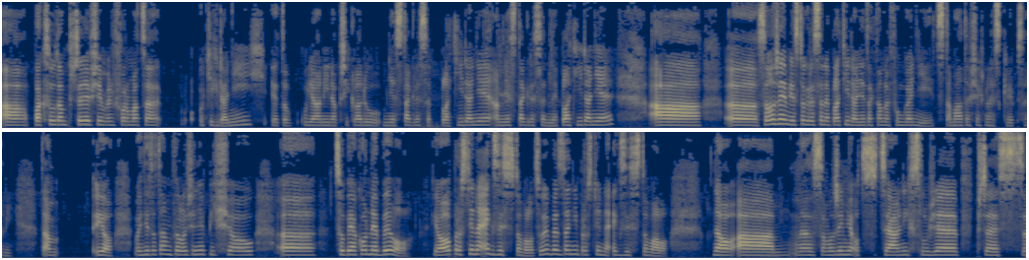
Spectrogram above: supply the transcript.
A pak jsou tam především informace o těch daních. Je to udělané na příkladu města, kde se platí daně a města, kde se neplatí daně. A e, samozřejmě město, kde se neplatí daně, tak tam nefunguje nic. Tam máte všechno hezky vypsaný. Tam, jo, oni to tam vyloženě píšou, e, co by jako nebylo. Jo, prostě neexistovalo. Co by bez daní prostě neexistovalo. No a e, samozřejmě od sociálních služeb přes, e,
